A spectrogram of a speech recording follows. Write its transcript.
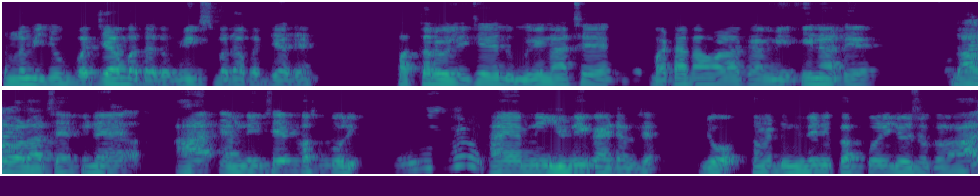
તમને બીજું ભજીયા બતાવી દો મિક્સ બધા ભજીયા છે. પથ્થરવેલી છે, ડુંગળીના છે, બટાકાવાળા છે, મેથીના છે, દાળવાળા છે. અને આ એમની છે કસ્તુરી. આ એમની યુનિક આઈટમ છે. જો તમે ડુંગળીની કસ્તુરી જોઈ શકો. આ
